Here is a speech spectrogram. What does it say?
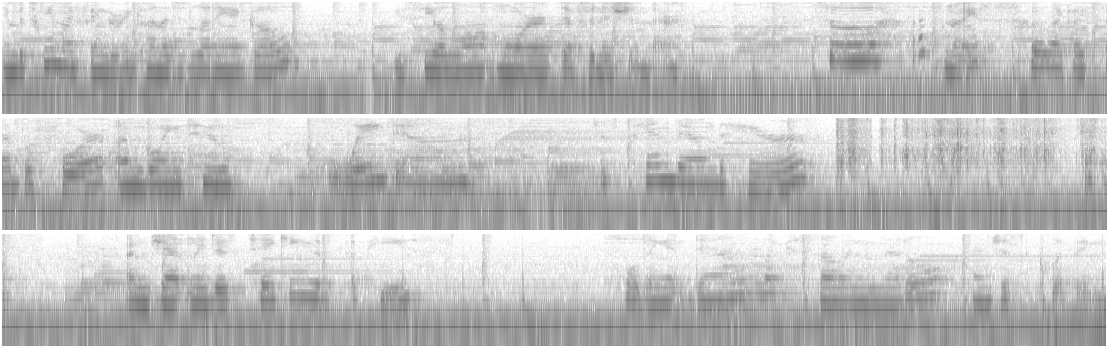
in between my finger and kind of just letting it go you see a lot more definition there. So that's nice. So like i said before i'm going to weigh down just pin down the hair i'm gently just taking the, a piece holding it down like so in the middle and just clipping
